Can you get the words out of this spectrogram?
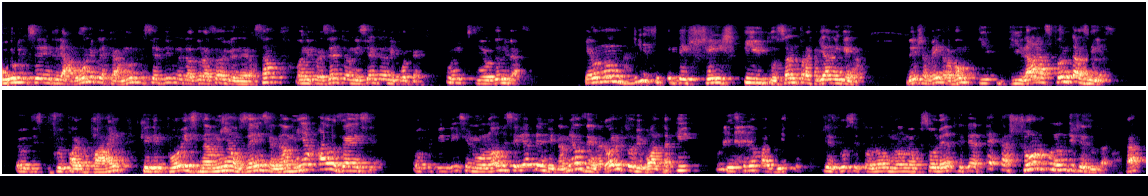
o único ser incriado, o único eterno, o único ser digno de adoração e veneração, onipresente, onisciente e onipotente, o único Senhor do universo. Eu não disse que deixei Espírito Santo para guiar ninguém. Deixa bem, nós vamos tirar as fantasias. Eu disse que fui para o Pai, que depois, na minha ausência, na minha ausência, o que pedisse em meu nome seria atendido. Na minha ausência, agora eu estou de volta aqui, por isso que meu pai disse Jesus se tornou um nome obsoleto, que tem até cachorro com o nome de Jesus agora, tá?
